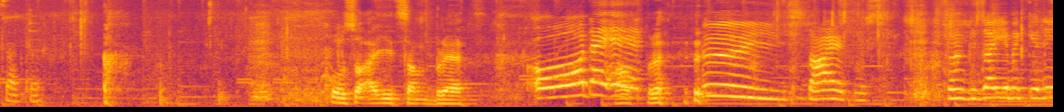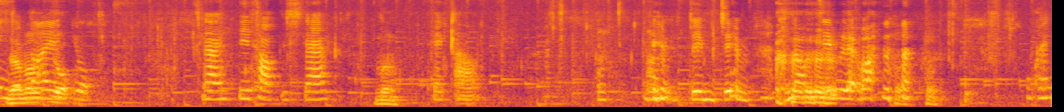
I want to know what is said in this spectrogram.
starter Also I eat some bread. โอ้ไดเอท Half bread. เอ้ย Diyetmiş. Sonra güzel yemek gelince Zaman diyet yok. yok. ไง detox işte no. take out จิ้มจิ้มจิ้มน้ำจิ้มเลยวัน Ben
